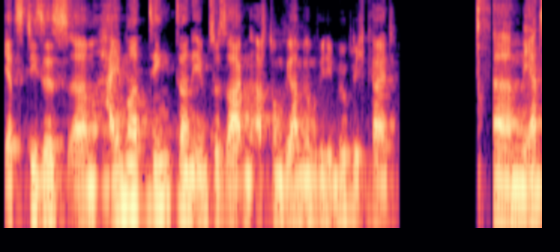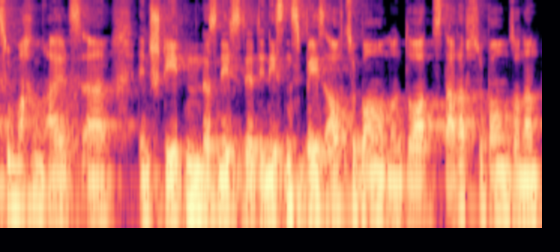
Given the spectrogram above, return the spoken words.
jetzt dieses ähm, Heimatding dann eben zu sagen, Achtung, wir haben irgendwie die Möglichkeit, äh, mehr zu machen, als äh, in Städten das nächste, den nächsten Space aufzubauen und dort Startups zu bauen, sondern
